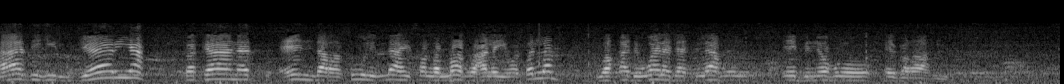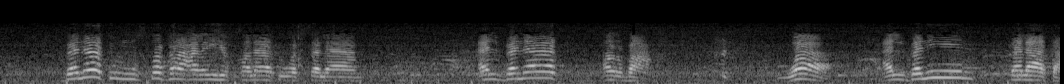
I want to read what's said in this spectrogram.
هذه الجارية فكانت عند رسول الله صلى الله عليه وسلم وقد ولدت له ابنه إبراهيم. بنات المصطفى عليه الصلاة والسلام. البنات أربعة. والبنين ثلاثة.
